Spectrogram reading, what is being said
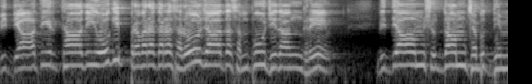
வித்யாதீர்த்தாதி யோகி பிரவரகர சரோஜாத சம்பூஜிதாங்கிரே. வித்யாம் சுத்தாம் ச புத்திம்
